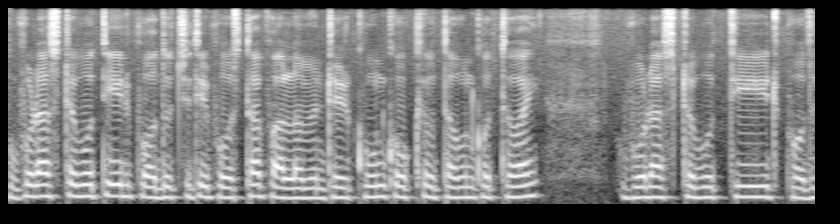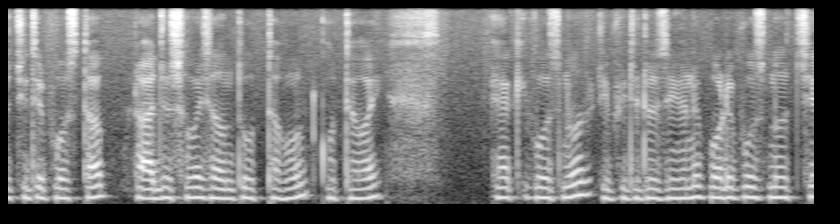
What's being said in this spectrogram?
উপরাষ্ট্রপতির পদচ্যুতির প্রস্তাব পার্লামেন্টের কোন কক্ষে উত্থাপন করতে হয়? উপরাষ্ট্রপতির পদচ্যুতির প্রস্তাব রাজ্যসভায় সাধারণত উত্থাপন করতে হয়। একই প্রশ্ন রিপিটেড হয়েছে এখানে। পরের প্রশ্ন হচ্ছে,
